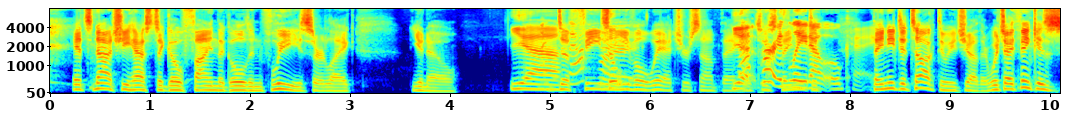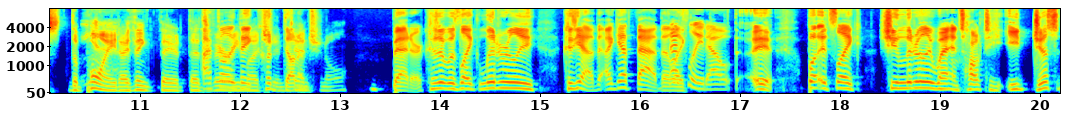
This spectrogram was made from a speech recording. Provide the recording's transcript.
It's not she has to go find the golden fleece or like, you know, Yeah. That defeat part- an evil witch or something. Yeah, that part just is laid to- out okay. They need to talk to each other, which I think is the point. I think that that's I very like they much could have done intentional. Better because it was like literally because yeah I get that that That's like laid out. it, but it's like she literally went and talked to each, just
